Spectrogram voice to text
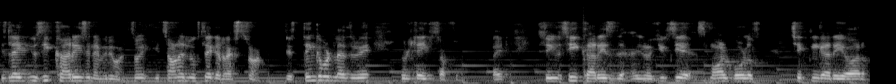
it's like you see curries in everyone. So it's not, it looks like a restaurant. Just think about it as the way you'll take stuff, right? So you'll see curries, you know, you'll see a small bowl of chicken curry or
